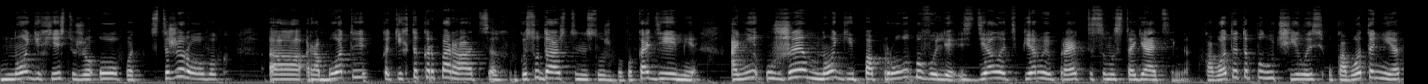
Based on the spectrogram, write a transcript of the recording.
у многих есть уже опыт стажировок, а, работы в каких-то корпорациях, в государственной службе, в академии. Они уже многие попробовали сделать первые проекты самостоятельно. У кого-то это получилось, у кого-то нет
